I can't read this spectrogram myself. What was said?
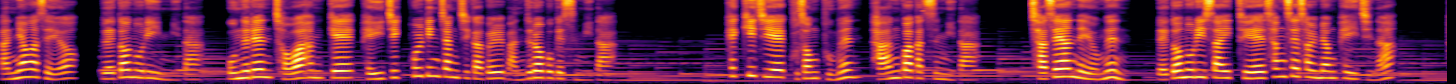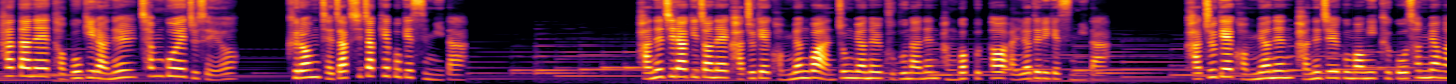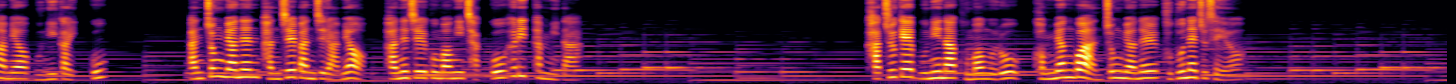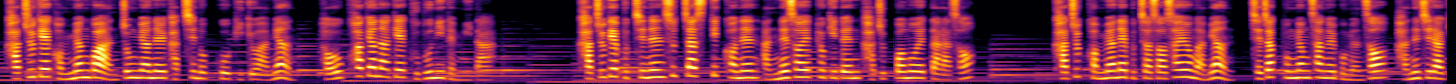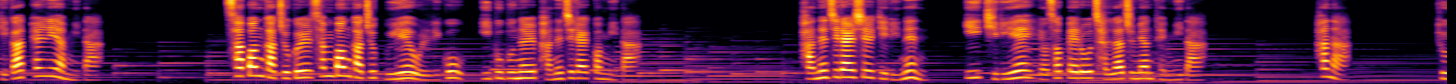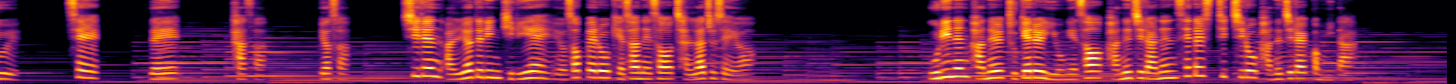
안녕하세요. 레더놀이입니다. 오늘은 저와 함께 basic folding 장 지갑을 만들어 보겠습니다. 패키지의 구성품은 다음과 같습니다. 자세한 내용은 레더놀이 사이트의 상세 설명 페이지나 하단의 더보기란을 참고해 주세요. 그럼 제작 시작해 보겠습니다. 바느질하기 전에 가죽의 겉면과 안쪽 면을 구분하는 방법부터 알려드리겠습니다. 가죽의 겉면은 바느질 구멍이 크고 선명하며 무늬가 있고 안쪽 면은 반질반질하며 바느질 구멍이 작고 흐릿합니다. 가죽의 무늬나 구멍으로 겉면과 안쪽 면을 구분해 주세요. 가죽의 겉면과 안쪽 면을 같이 놓고 비교하면 더욱 확연하게 구분이 됩니다. 가죽에 붙이는 숫자 스티커는 안내서에 표기된 가죽 번호에 따라서 가죽 겉면에 붙여서 사용하면 제작 동영상을 보면서 바느질하기가 편리합니다. 4번 가죽을 3번 가죽 위에 올리고 이 부분을 바느질할 겁니다. 바느질할 실 길이는 이 길이의 6배로 잘라주면 됩니다. 하나, 둘, 셋, 넷, 다섯, 여섯. 실은 알려드린 길이의 6배로 계산해서 잘라주세요. 우리는 바늘 두 개를 이용해서 바느질하는 새들 스티치로 바느질할 겁니다.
